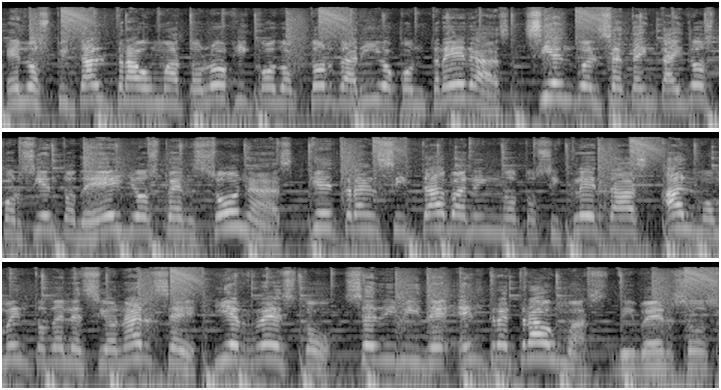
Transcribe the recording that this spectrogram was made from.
el Hospital Traumatológico Dr. Darío Contreras, siendo el 72% de ellos personas que transitaban en motocicletas al momento de lesionarse y el resto se divide entre traumas diversos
